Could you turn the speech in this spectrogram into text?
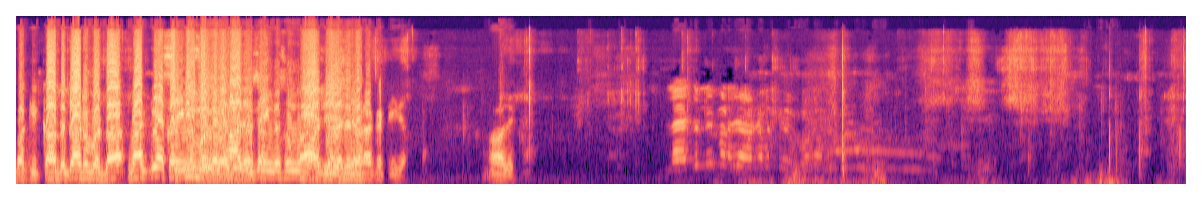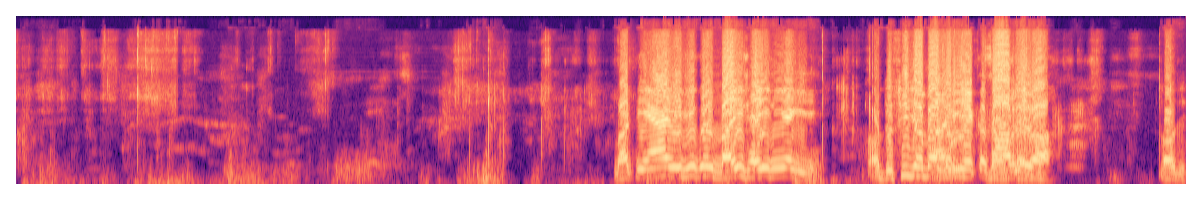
ਬਾਕੀ ਕੱਦ ਕਾਠ ਵੱਡਾ। ਬਾਕੀ ਆ ਸਿੰਘ ਕੱਟੀ ਮਗਰ ਦਿਖਾ ਦਿਓ ਸਿੰਘ ਸੁੰਗ ਬਹੁਤ ਜੀ ਜ਼ਿਆਦਾ ਦਾ। ਕੱਟੀ ਦਾ। ਆ ਦੇਖੋ ਬਾਕੀ ਐ ਵੀ ਜੀ ਕੋਈ ਬਾਈ ਸ਼ਾਈ ਨਹੀਂ ਹੈਗੀ ਜੀ। ਆ ਦਸੀ ਜਾਂਦਾ ਹਾਂਜੀ ਇੱਕ ਸਾਰ ਲੇਵਾ। ਲਓ ਜੀ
